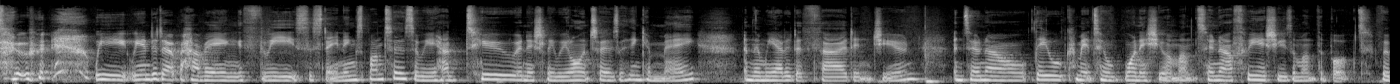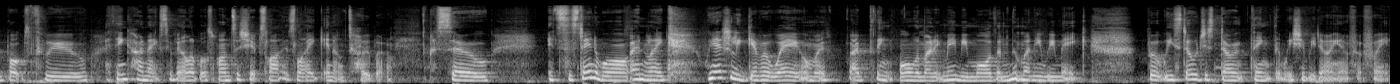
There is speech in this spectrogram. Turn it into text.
So we we ended up having three sustaining sponsors. So we had two initially. We launched those I think in May, and then we added a third in June. And so now they all commit to one issue a month. So now three issues a month are booked. We're booked through. I think our next available sponsorship slot is like in October. So it's sustainable and like we actually give away almost i think all the money maybe more than the money we make but we still just don't think that we should be doing it for free.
